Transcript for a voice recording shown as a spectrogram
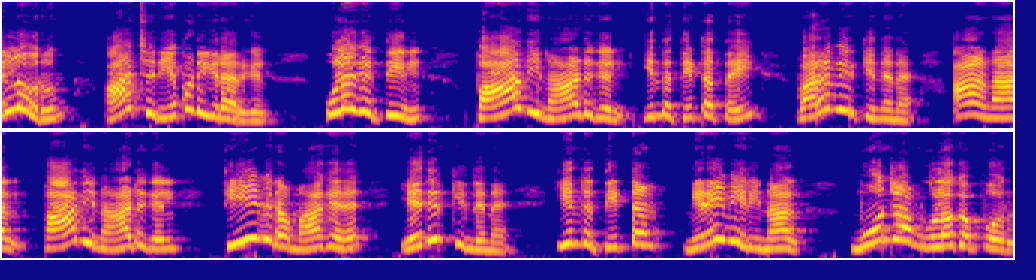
எல்லோரும் ஆச்சரியப்படுகிறார்கள். உலகத்தில் பாதி நாடுகள் இந்த திட்டத்தை வரவேற்கின்றன. ஆனால் பாதி நாடுகள் தீவிரமாக எதிர்க்கின்றன. இந்த திட்டம் நிறைவேறினால் மூன்றாம் உலகப் போர்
